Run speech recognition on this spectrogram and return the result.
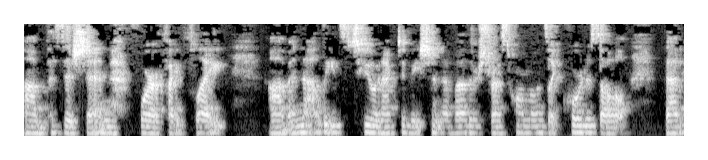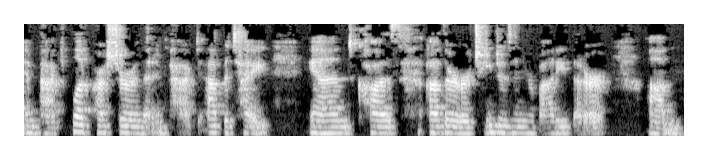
um, position for a fight flight. Um, and that leads to an activation of other stress hormones like cortisol that impact blood pressure, that impact appetite, and cause other changes in your body that are um,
